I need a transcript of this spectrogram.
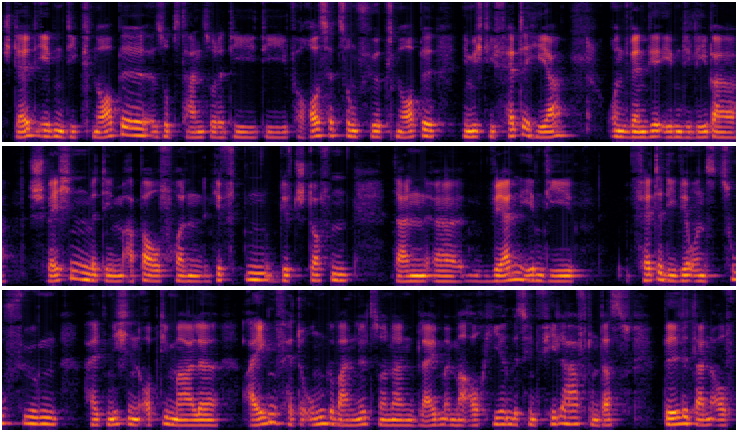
stellt eben die Knorpelsubstanz oder die, die Voraussetzung für Knorpel, nämlich die Fette her. Und wenn wir eben die Leber schwächen mit dem Abbau von Giften, Giftstoffen, dann äh, werden eben die Fette, die wir uns zufügen, halt nicht in optimale Eigenfette umgewandelt, sondern bleiben immer auch hier ein bisschen fehlerhaft und das bildet dann auf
